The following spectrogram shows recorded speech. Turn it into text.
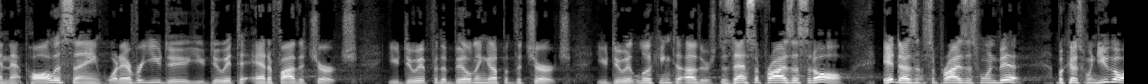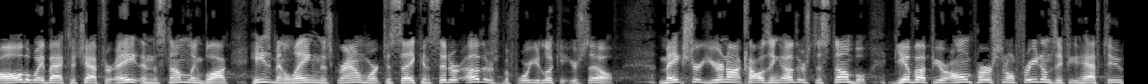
and that Paul is saying, whatever you do, you do it to edify the church. You do it for the building up of the church. You do it looking to others. Does that surprise us at all? It doesn't surprise us one bit. Because when you go all the way back to chapter 8 and the stumbling block, he's been laying this groundwork to say, consider others before you look at yourself. Make sure you're not causing others to stumble. Give up your own personal freedoms if you have to,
